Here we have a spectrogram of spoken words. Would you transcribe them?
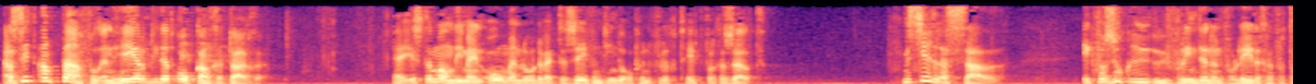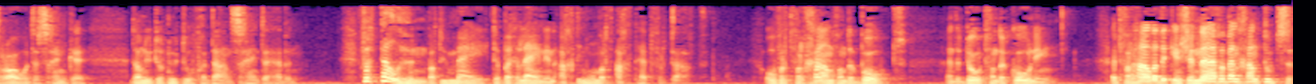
Er zit aan tafel een heer die dat ook kan getuigen. Hij is de man die mijn oom en Lodewijk XVII op hun vlucht heeft vergezeld. Monsieur de La Salle, ik verzoek u uw vrienden een vollediger vertrouwen te schenken dan u tot nu toe gedaan schijnt te hebben. Vertel hun wat u mij te Berlijn in 1808 hebt verteld. Over het vergaan van de boot en de dood van de koning. Het verhaal dat ik in Genève ben gaan toetsen.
